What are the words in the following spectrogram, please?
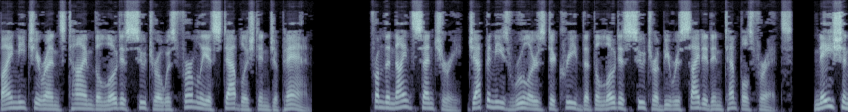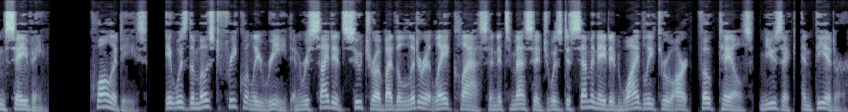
By Nichiren's time the Lotus Sutra was firmly established in Japan. From the 9th century, Japanese rulers decreed that the Lotus Sutra be recited in temples for its nation-saving qualities. It was the most frequently read and recited sutra by the literate lay class and its message was disseminated widely through art, folk tales, music, and theater.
